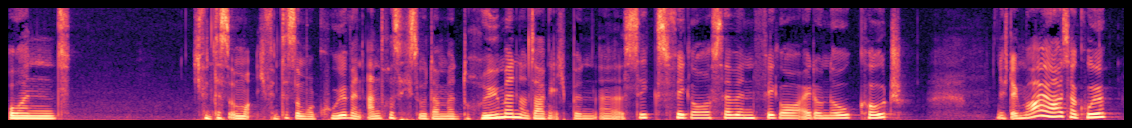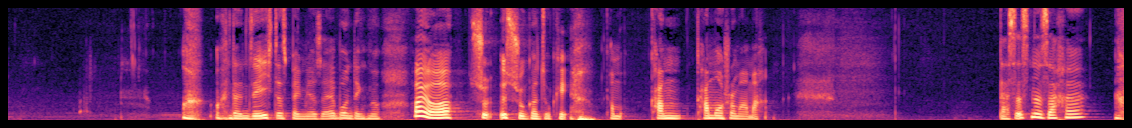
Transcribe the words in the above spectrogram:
Und ich finde das, immer, find das immer cool, wenn andere sich so damit rühmen und sagen, ich bin äh, Six-Figure, Seven-Figure, I don't know, Coach. Und ich denke mir, ah ja, ist ja cool. Und dann sehe ich das bei mir selber und denke mir, ah ja, ist schon ganz okay. Kann, kann, kann man schon mal machen. Das ist eine Sache,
